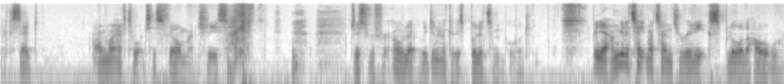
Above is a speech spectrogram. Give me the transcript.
like I said, I might have to watch this film actually, so I can just refer. Oh look, we didn't look at this bulletin board. But yeah, I'm going to take my time to really explore the whole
